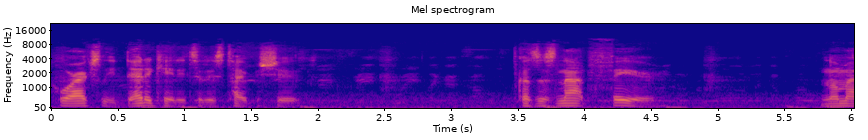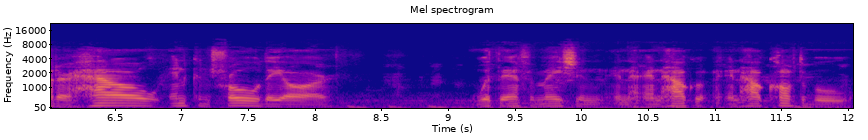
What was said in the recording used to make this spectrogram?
who are actually dedicated to this type of shit. Because it's not fair, no matter how in control they are with the information and, and how and how comfortable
